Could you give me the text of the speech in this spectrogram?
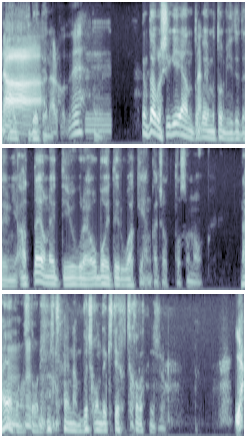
ああ、なるほどねう。ん。でも多分、しげやんとか今、トミー言ってたように、あったよねっていうぐらい覚えてるわけやんか、ちょっと、その、なんやこのストーリーみたいなのぶち込んできてるってことでしょ。いや、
